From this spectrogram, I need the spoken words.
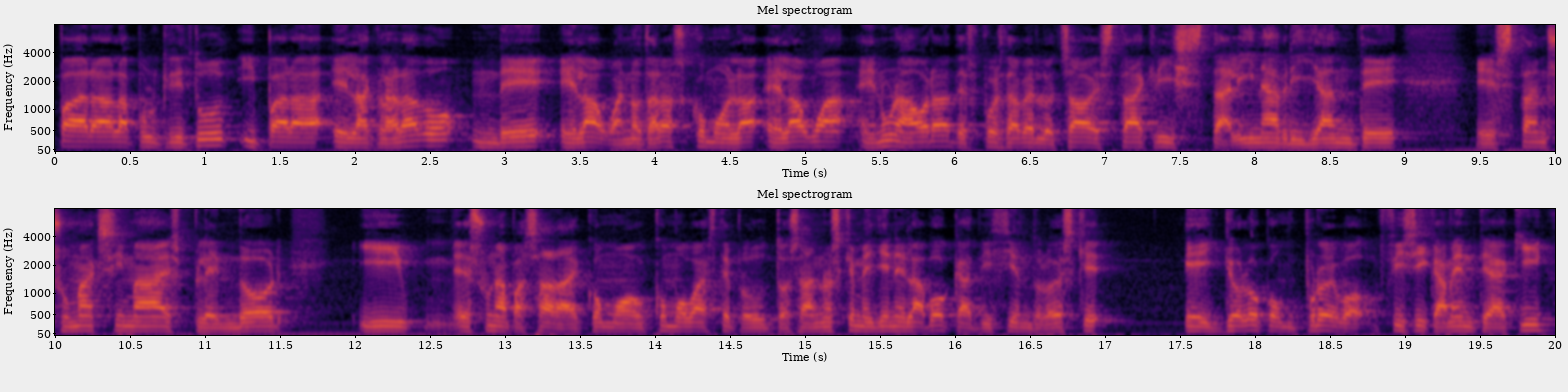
para la pulcritud y para el aclarado del el agua. Notarás como el agua en una hora después de haberlo echado está cristalina, brillante, está en su máxima esplendor y es una pasada cómo, cómo va este producto. O sea, no es que me llene la boca diciéndolo, es que eh, yo lo compruebo físicamente aquí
